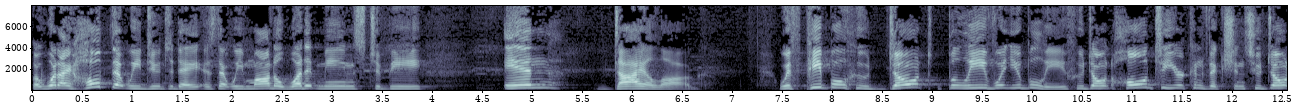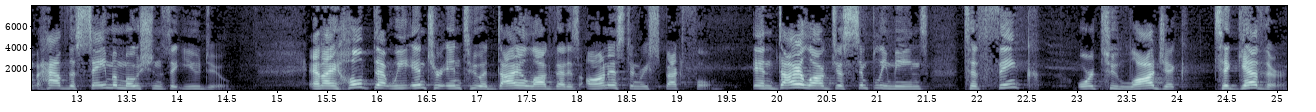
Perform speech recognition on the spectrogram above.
But what I hope that we do today is that we model what it means to be in dialogue with people who don't believe what you believe, who don't hold to your convictions, who don't have the same emotions that you do. And I hope that we enter into a dialogue that is honest and respectful. And dialogue just simply means to think or to logic together.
